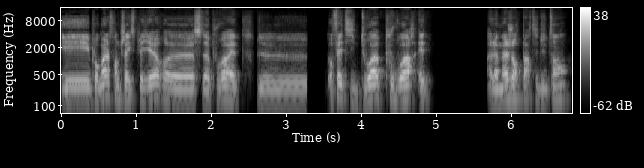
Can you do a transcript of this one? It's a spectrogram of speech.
Et pour moi, le franchise player, euh, ça doit pouvoir être. En fait, il doit pouvoir être, à la majeure partie du temps,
